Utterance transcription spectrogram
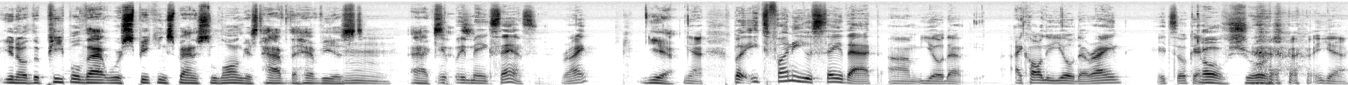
you know the people that were speaking Spanish the longest have the heaviest mm. accents. It, it, makes sense, right? Yeah, yeah. But it's funny you say that, um, Yoddah. I call you Yoddah, right? It's okay. Oh, sure. yeah.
